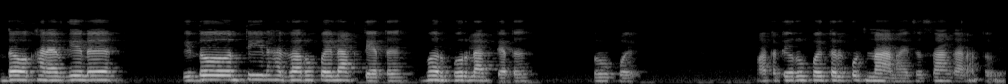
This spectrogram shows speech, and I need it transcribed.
दवाखान्यात गेलं की दोन तीन हजार रुपये लागतात भरपूर लागतात रुपये. आता ते रुपये तर कुठनं आणायचं सांगा ना तुम्ही.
